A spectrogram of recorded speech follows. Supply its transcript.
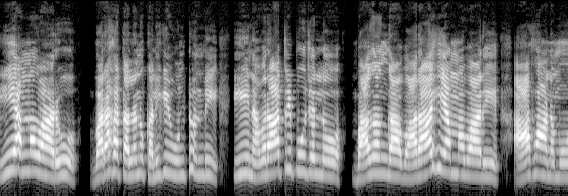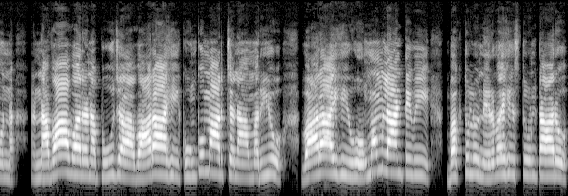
ఈ అమ్మవారు వరహ తలను కలిగి ఉంటుంది. ఈ నవరాత్రి పూజల్లో భాగంగా వారాహి అమ్మవారి ఆహ్వానము న- నవావరణ పూజ, వారాహి కుంకుమార్చన మరియు వారాహి హోమం లాంటివి భక్తులు నిర్వహిస్తుంటారు.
